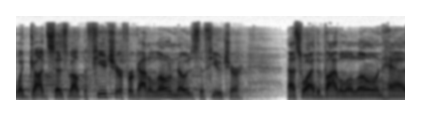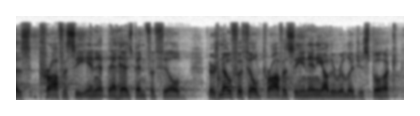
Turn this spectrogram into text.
what God says about the future, for God alone knows the future. That's why the Bible alone has prophecy in it that has been fulfilled. There's no fulfilled prophecy in any other religious book.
